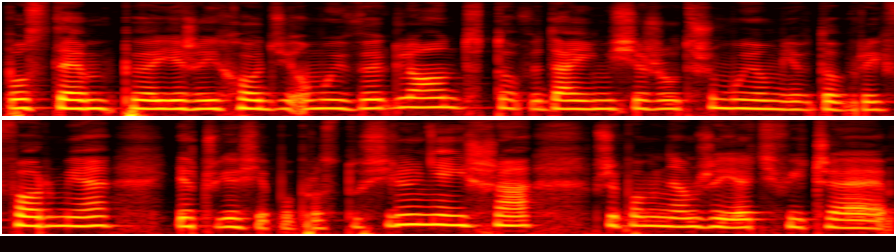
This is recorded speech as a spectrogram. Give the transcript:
postępy, jeżeli chodzi o mój wygląd, to wydaje mi się, że utrzymują mnie w dobrej formie. Ja czuję się po prostu silniejsza. Przypominam, że ja ćwiczę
